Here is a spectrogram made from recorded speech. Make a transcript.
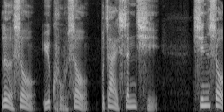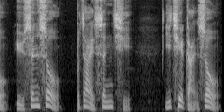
乐受与苦受不再升起，心受与身受不再升起，一切感受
